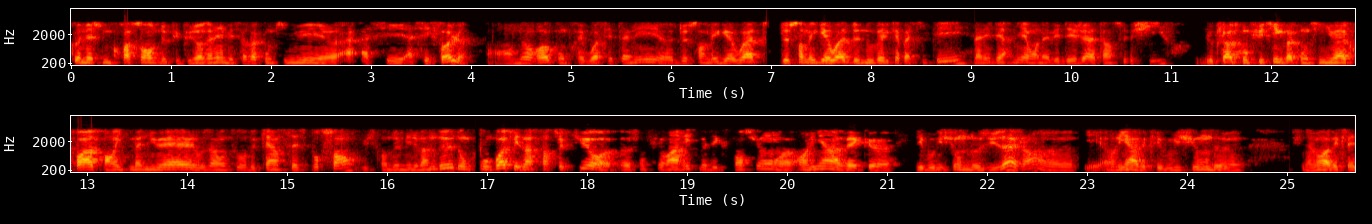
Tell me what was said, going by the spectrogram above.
connaissent une croissance depuis plusieurs années, mais ça va continuer assez assez folle. En Europe, on prévoit cette année 200 mégawatts, 200 mégawatts de nouvelles capacités. L'année dernière, on avait déjà atteint ce chiffre. Le cloud computing va continuer à croître en rythme annuel aux alentours de 15-16% jusqu'en 2022. Donc on voit que les infrastructures euh, sont sur un rythme d'expansion euh, en lien avec euh, l'évolution de nos usages hein, et en lien avec l'évolution de finalement avec la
